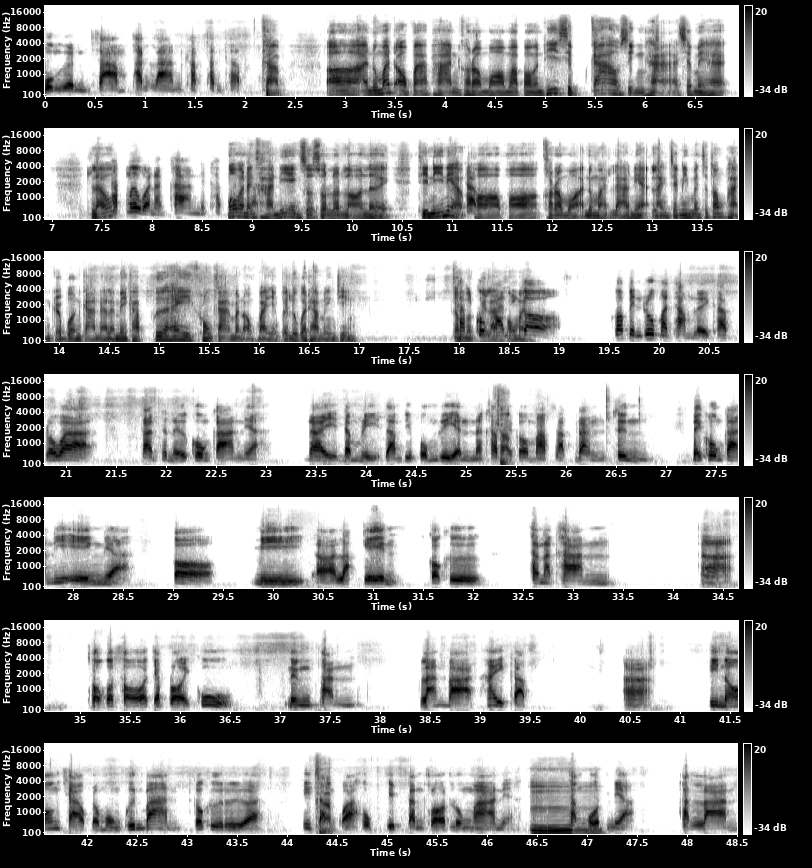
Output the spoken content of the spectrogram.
วงเงิน 3,000 ล้านครับท่านครับ ครับเอ่ออนุมัติออกมาผ่านคอรมอมาประมาณที่ 19 สิงหาใช่ไหมฮะแล้วครับเมื่อวันอังคารนะครับเมื่อวันอังคารนี่เองสดๆร้อนๆเลย ทีนี้เนี่ยครับพอพอคอรมออนุมัติแล้วเนี่ย หลังจากนี้มันจะต้องผ่านกระบวนการอะไรไหมครับ เพื่อให้โครงการมันออกมาอย่างเป็นรูปธรรมจริงๆกำหนดโครเวงลาการของนี้มันก็ก็เป็นรูปธรรมเลยครับ เพราะว่าการเสนอโครงการเนี่ย ได้ดำริตามที่ผมเรียนนะครับครับแล้วก็มาผลักดัน ซึ่งในโครงการนี้เองเนี่ยก็มีอ่าหลักเกณฑ์ก็คือธนาคารอ่าทกสจะปล่อยกู้หนึ่งพันล้านบาทให้กับอ่าพี่น้องชาวประมงพื้นบ้านก็คือเรือที่ครับต่ำกว่าหกสิบตันคลอสลงมาเนี่ยอืทั้งหมดเนี่ยพันล้าน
